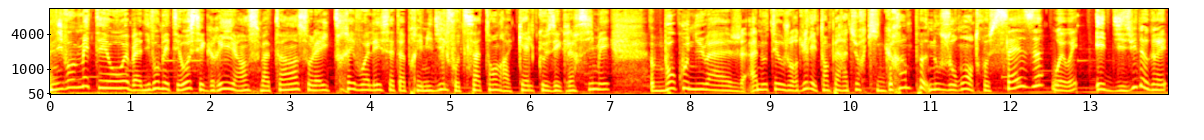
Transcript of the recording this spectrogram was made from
Niveau météo, eh ben niveau météo, c'est gris hein, ce matin, soleil très voilé cet après-midi. Il faut s'attendre à quelques éclaircies, mais beaucoup de nuages. À noter aujourd'hui les températures qui grimpent. Nous aurons entre 16, ouais ouais, et 18 degrés.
